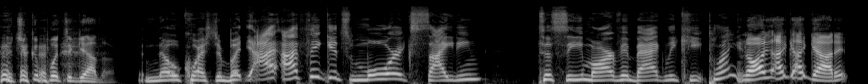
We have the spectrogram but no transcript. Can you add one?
that you can put together. No question. But I, I think it's more exciting to see Marvin Bagley keep playing. No, I, I, I got it.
